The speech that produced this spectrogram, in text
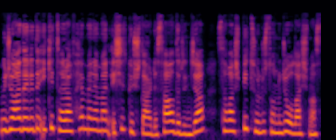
Mücadelede iki taraf hemen hemen eşit güçlerde saldırınca savaş bir türlü sonuca ulaşmaz.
